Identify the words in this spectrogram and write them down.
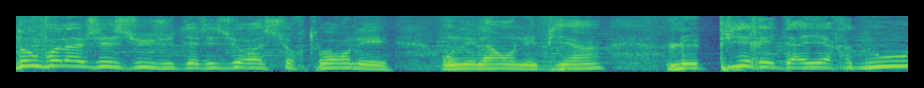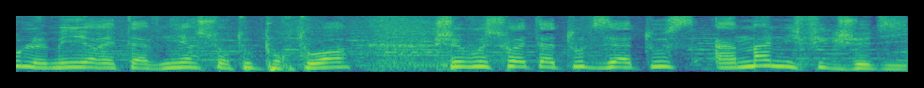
Donc voilà, Jésus. Je dis à Jésus, rassure-toi. On est là, on est bien. Le pire est derrière nous. Le meilleur est à venir, surtout pour toi. Je vous souhaite à toutes et à tous un magnifique jeudi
